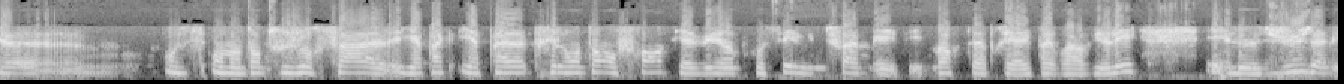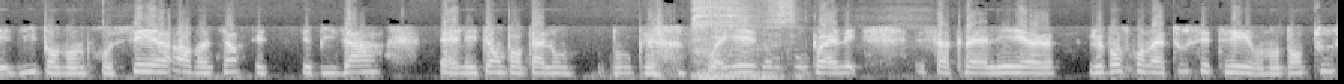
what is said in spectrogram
euh, on, entend toujours ça. Il n'y a pas, il a pas très longtemps en France, il y avait un procès où une femme était morte après avoir violé, et le juge avait dit pendant le procès, ah ben tiens, c'est bizarre, elle était en pantalon. Donc, euh, vous voyez, donc on peut aller, ça peut aller. Euh, je pense qu'on a tous été, on entend tous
